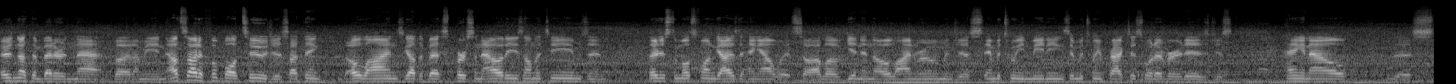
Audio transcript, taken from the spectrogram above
there's nothing better than that. But I mean, outside of football too, just I think O line's got the best personalities on the teams and they're just the most fun guys to hang out with. So I love getting in the O line room and just in between meetings, in between practice, whatever it is, just hanging out, just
